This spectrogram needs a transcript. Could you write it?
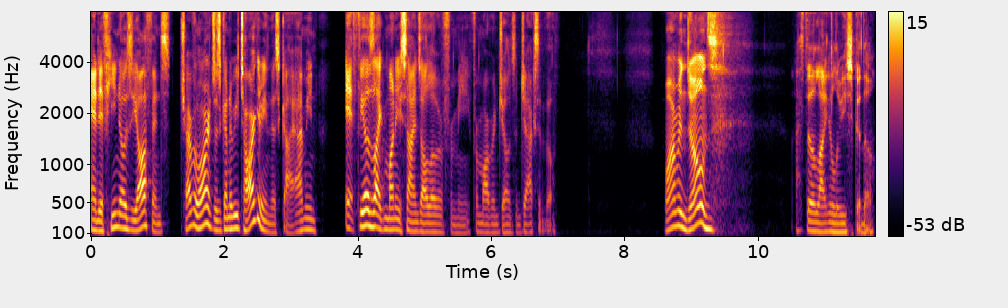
And if he knows the offense, Trevor Lawrence is going to be targeting this guy. I mean, it feels like money signs all over for me for Marvin Jones in Jacksonville. Marvin Jones. I still like Laviska though.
